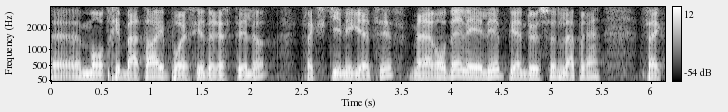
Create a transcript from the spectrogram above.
euh, montré bataille pour essayer de rester là. Fait que ce qui est négatif. Mais la rondelle est libre, puis Anderson la prend. Fait que,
